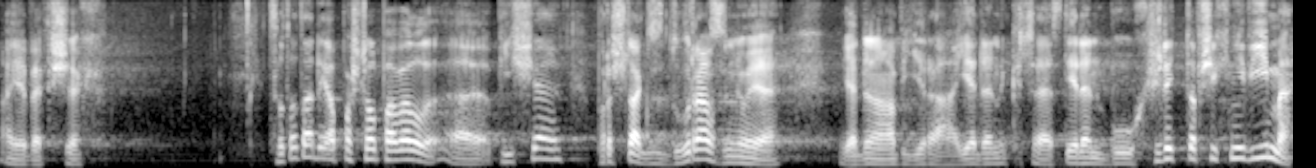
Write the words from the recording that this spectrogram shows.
a je ve všech. Co to tady apoštol Pavel eh, píše? Proč tak zdůrazňuje jedna víra, jeden křest, jeden Bůh? Vždyť to všichni víme.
